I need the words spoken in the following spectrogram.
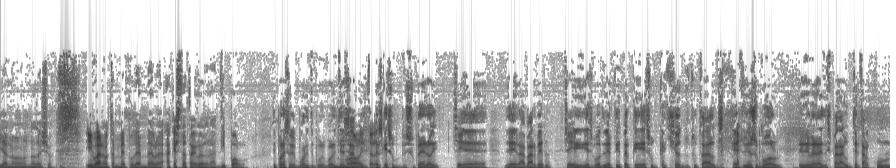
ja no, no d'això. I bueno, també podem veure... Aquesta t'agradarà. I por eso molt, molt interessant, Molt interessant. perquè és un superheroi Sí. eh, de la Marvel Sí. I és molt divertit perquè és un caixón total, et rius molt, li arriben a disparar un tret al cul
